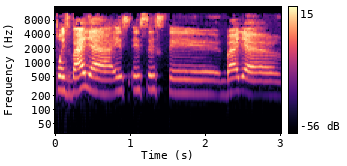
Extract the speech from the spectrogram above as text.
pues vaya, es, es este, vaya.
